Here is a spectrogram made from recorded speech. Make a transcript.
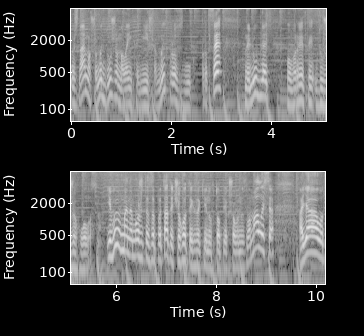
ми ж знаємо, що ми дуже маленька ніша. Ми про звук. Про це не люблять говорити дуже голосно. І ви в мене можете запитати, чого ти їх закинув топ, якщо вони зламалися. А я от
